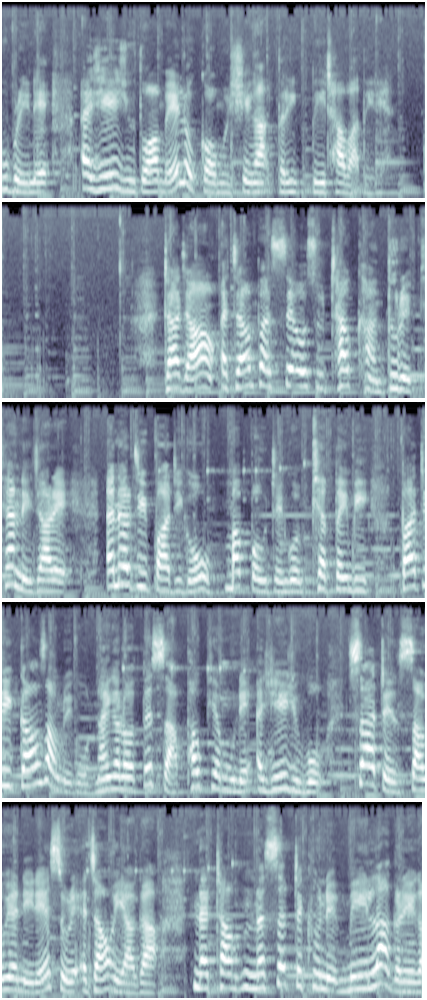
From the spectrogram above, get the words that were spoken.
ဥပဒေနဲ့အရေးယူသွားမယ်လို့ကော်မရှင်ကသတိပေးထားပါသေးတယ်။ ဒါကြောင့်အကြမ်းဖက်စစ်အုပ်စုထောက်ခံသူတွေဖြတ်နေကြတဲ့ NLD ပါတီကိုမှတ်ပုံတင်ခွင့်ဖျက်သိမ်းပြီးပါတီကောင်းဆောင်တွေကိုနိုင်ငံတော်သစ္စာဖောက်ဖျက်မှုနဲ့အရေးယူဖို့စတင်ဆောင်ရွက်နေတယ်ဆိုတဲ့အကြောင်းအရာက2021ခုနှစ်မေလကလေးက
